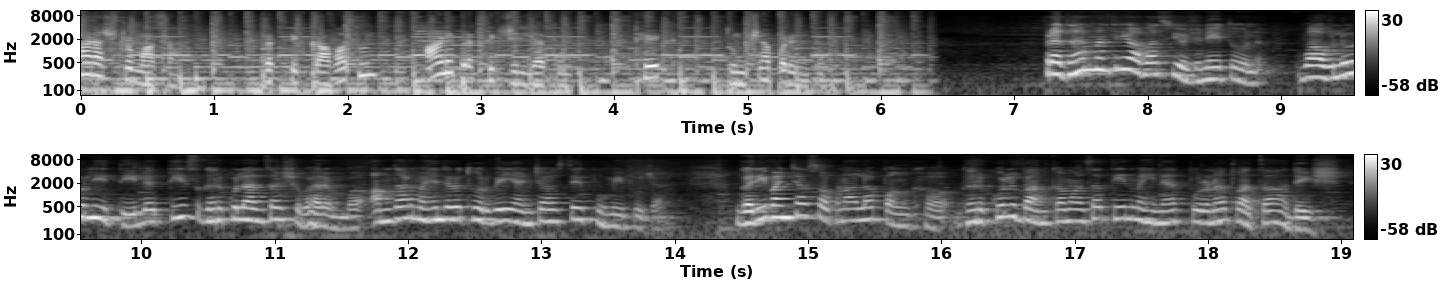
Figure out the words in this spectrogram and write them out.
महाराष्ट्र मासा प्रत्येक गावातून आणि प्रत्येक जिल्ह्यातून थेट तुमच्यापर्यंत. प्रधानमंत्री आवास योजनेतून वावलोलीतील तीस घरकुलांचा शुभारंभ आमदार महेंद्र थोरवे यांच्या हस्ते भूमिपूजन. गरिबांच्या स्वप्नाला पंख घरकुल बांधकामाचा तीन महिन्यात पूर्णत्वाचा आदेश.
